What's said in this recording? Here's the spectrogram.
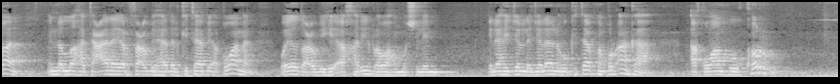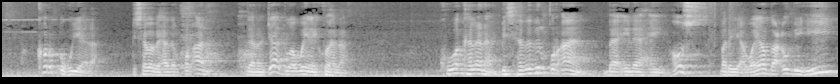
qaal in allaha tacala yarfacu bihada اlkitaabi aqwama wayadacu bihi aakhariin rawahu muslim ilaahay jala jalaaluhu kitaabkan qur-aanka ah aqwaam buu kor kor ugu yeelaa bisababi hada lqur'aan darajaad waaweyn ay ku helaan kuwo kalena bisababi lqur'aan baa ilaahay hoos mariyaa wayadacu bihi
